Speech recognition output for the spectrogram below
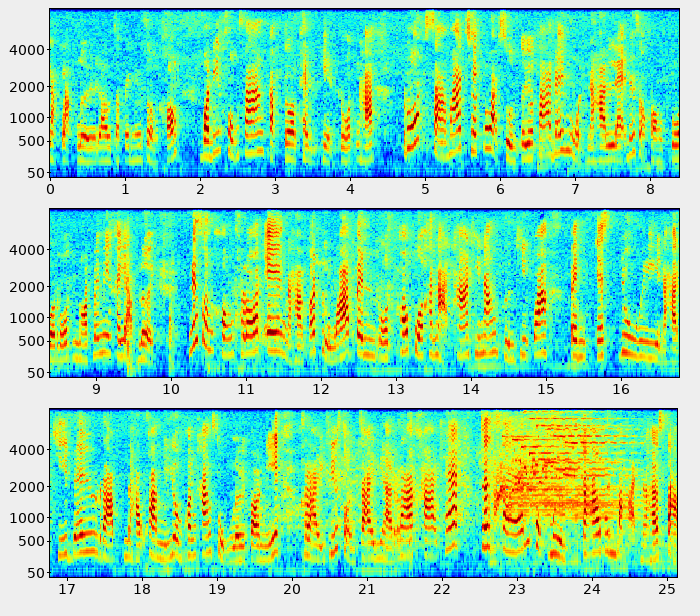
หลักๆ เลย เราจะเป็นในส่วนของบอดี้โครงสร้างกับตัวแผ่นเพจรถนะคะ รถสามารถเช็คประวัติศูนย์โตโยต้าได้หมดนะคะ และในส่วนของตัวรถน็อตไม่มีขยับเลย ในส่วนของครอสเองนะคะ ก็ถือว่าเป็นรถครอบครัวขนาด 5 ที่นั่งพื้นที่กว้างเป็น SUV นะคะ ที่ได้รับนะคะความนิยมค่อนข้างสูงเลยตอนนี้ ใครที่สนใจเนี่ยราคาแค่769,000 บาทนะคะ สา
